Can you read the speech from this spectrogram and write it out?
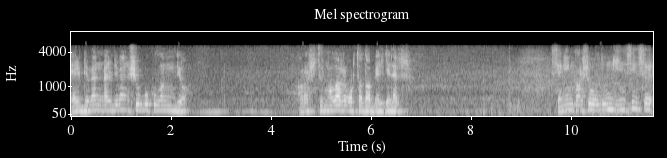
Eldiven meldiven şu bu kullanın diyor. Araştırmalar ortada belgeler. Senin karşı olduğun cinsinse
